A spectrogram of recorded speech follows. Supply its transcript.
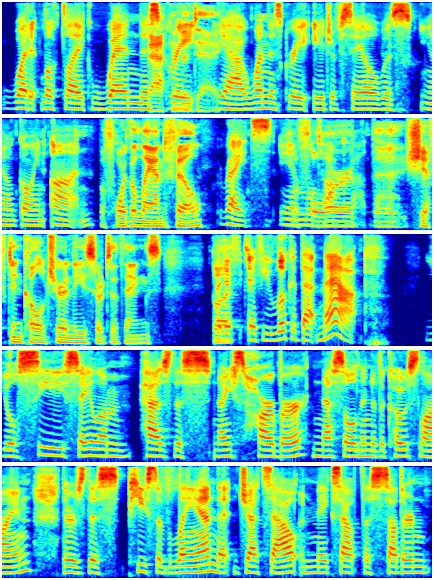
what it looked like when this Back great yeah when this great age of sail was you know going on. Before the landfill, right and we'll talk before about the that. shift in culture and these sorts of things. but, if if you look at that map you'll see Salem has this nice harbor nestled into the coastline. There's this piece of land that jets out and makes out the southern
